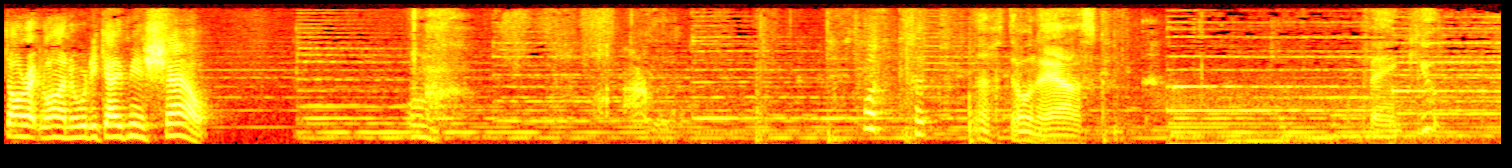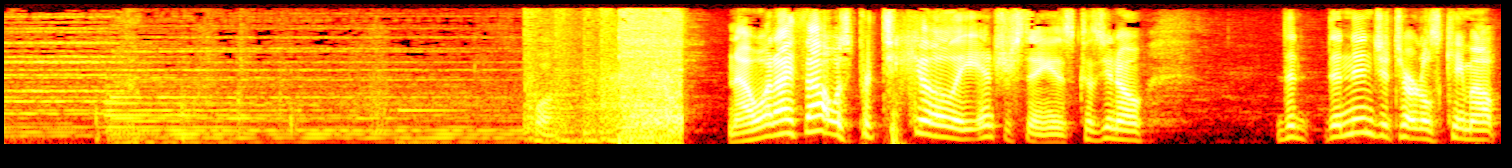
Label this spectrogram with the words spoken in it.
Direct line already gave me a shout. What the? Ugh, don't ask. Thank you. What? Now, what I thought was particularly interesting is because you know, the the Ninja Turtles came out.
